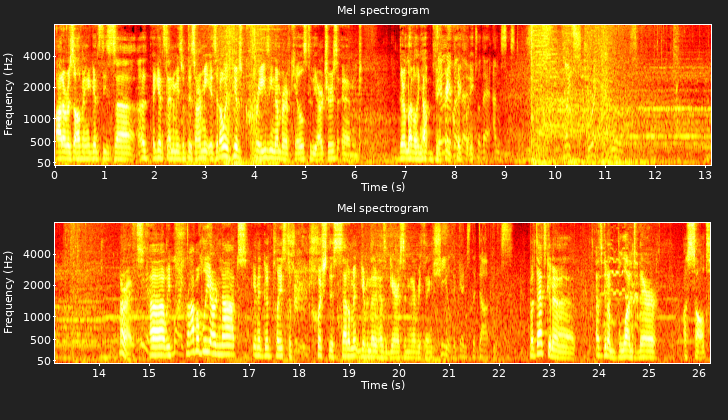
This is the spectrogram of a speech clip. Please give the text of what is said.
auto-resolving against these uh, uh, against enemies with this army is it always gives crazy number of kills to the archers, and they're leveling up very quickly. them to their ancestors. My strength grows. Alright, uh, we probably are not in a good place to push this settlement, given that it has a garrison and everything. Shield against the darkness. But that's gonna that's gonna blunt their assault.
